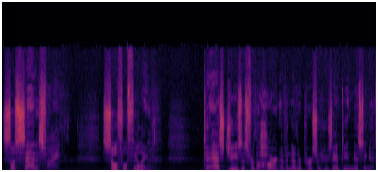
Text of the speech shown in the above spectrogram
so satisfying, so fulfilling to ask Jesus for the heart of another person who's empty and missing it.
